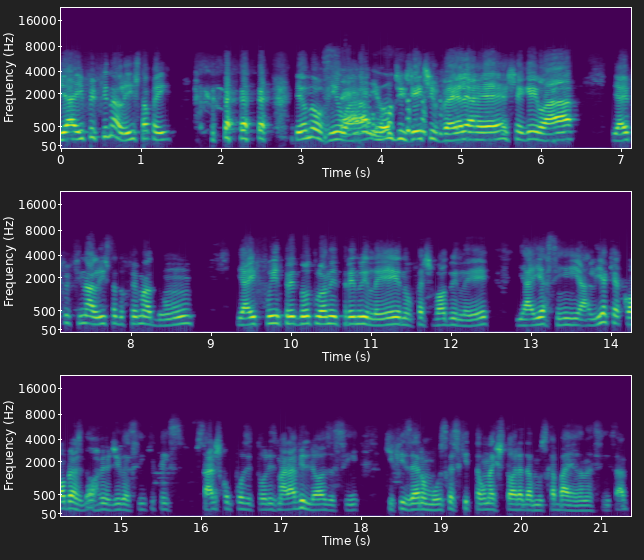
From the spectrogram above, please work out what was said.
e aí fui finalista também. eu novinho Sério? lá, um de gente velha, é, cheguei lá, e aí fui finalista do FEMADUM, e aí fui, entrei no outro ano, entrei no Ilê, no Festival do Ilê, e aí, assim, ali é que a Cobras dorme, eu digo assim, que tem vários compositores maravilhosos, assim, que fizeram músicas que estão na história da música baiana, assim, sabe?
